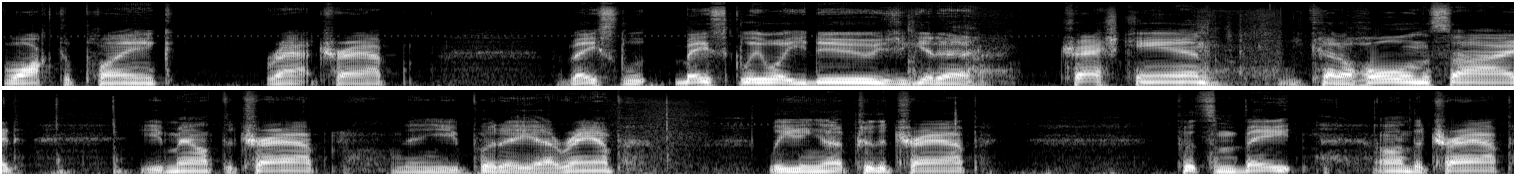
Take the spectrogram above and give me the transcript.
walk the plank rat trap. Basically, basically what you do is you get a trash can, you cut a hole in the side, you mount the trap, then you put a, a ramp leading up to the trap, put some bait on the trap,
